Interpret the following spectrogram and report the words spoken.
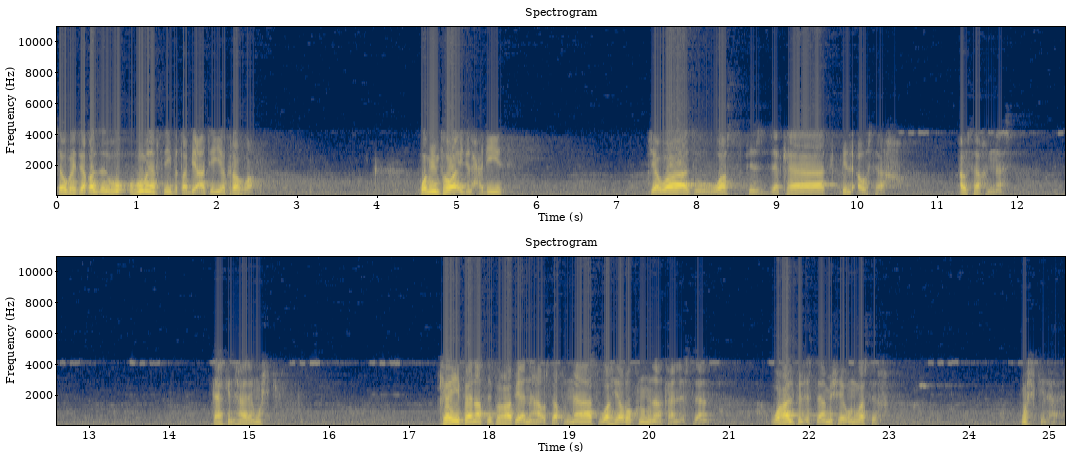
سوف يتقزز وهو نفسه بطبيعته يكرهها. ومن فوائد الحديث جواز وصف الزكاة بالأوساخ أوساخ الناس. لكن هذا مشكل. كيف نصفها بأنها أوساخ الناس؟ وهي ركن من أركان الإسلام. وهل في الإسلام شيء وسخ؟ مشكل هذا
